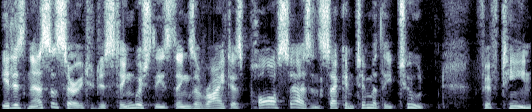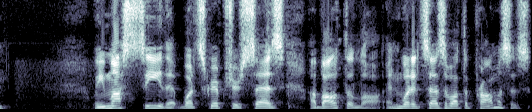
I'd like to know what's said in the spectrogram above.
It is necessary to distinguish these things aright, as Paul says in 2 Timothy 2:15. We must see that what Scripture says about the law and what it says about the promises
